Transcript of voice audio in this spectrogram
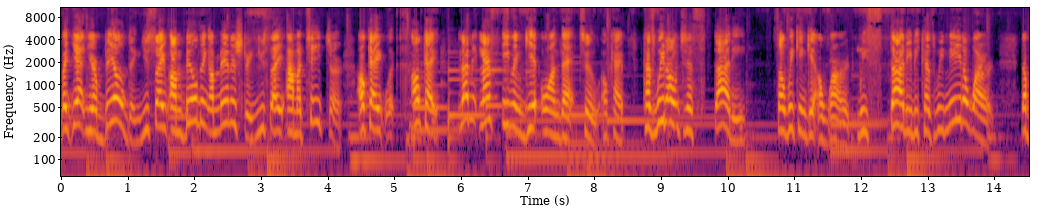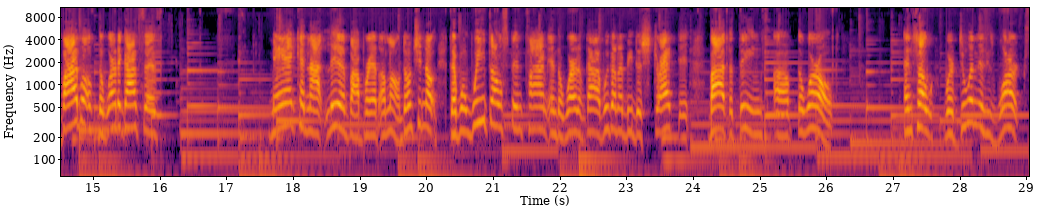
but yet you're building. You say I'm building a ministry. You say I'm a teacher. Okay, okay. Let me let's even get on that too. Okay, because we don't just study so we can get a word. We study because we need a word. The Bible, the Word of God says, Man cannot live by bread alone. Don't you know that when we don't spend time in the Word of God, we're going to be distracted by the things of the world. And so we're doing these works.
